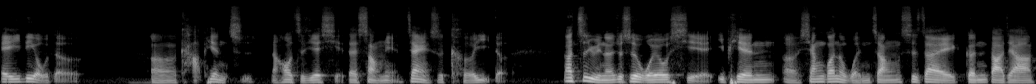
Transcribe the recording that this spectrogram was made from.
A 六的呃卡片纸，然后直接写在上面，这样也是可以的。那至于呢，就是我有写一篇呃相关的文章，是在跟大家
